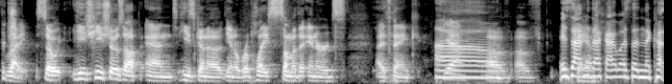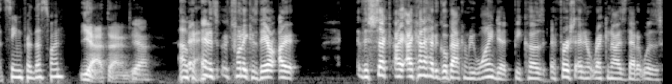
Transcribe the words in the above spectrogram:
He- ch- right. So he he shows up and he's gonna you know replace some of the innards. I think. Yeah. of of Is that who that guy was in the cutscene for this one? yeah at the end. Yeah. Okay. And it's it's funny because there I the sec I, I kind of had to go back and rewind it because at first I didn't recognize that it was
